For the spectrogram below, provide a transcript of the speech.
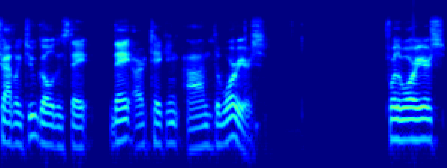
traveling to Golden State. They are taking on the Warriors. For the Warriors,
